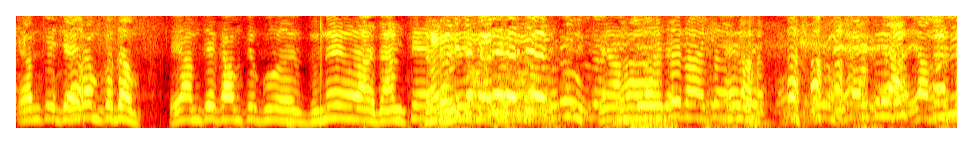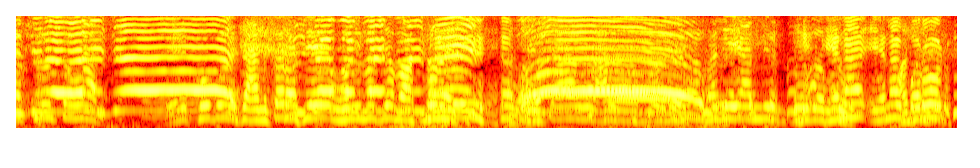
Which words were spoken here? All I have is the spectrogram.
हे आमचे जयराम कदम. हे आमचे गावचे गु- जुने जाणते. हे आमचे-. हे खूप जाणकार असे होळीमध्ये मास्टर आहेत. त्यांच्या यांना यांना बरोबर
